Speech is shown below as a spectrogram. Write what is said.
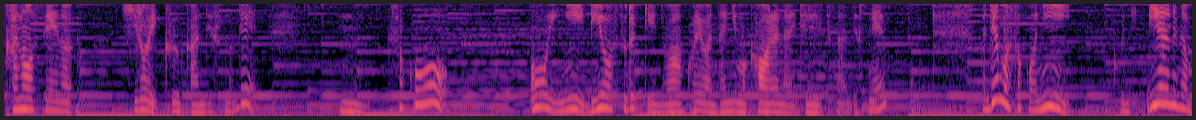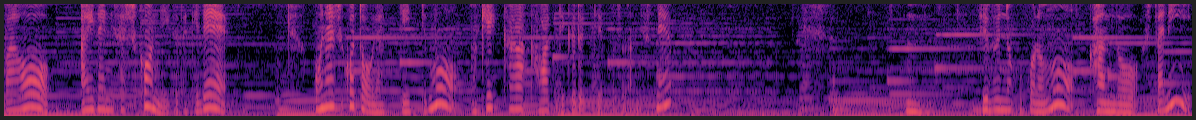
可能性の広い空間ですので、うん、そこを大いに利用するっていうのはこれは何も変わらない事実なんですね。でもそこにリアルな場を間に差し込んでいくだけで同じことをやっていっても結果が変わってくるっていうことなんですね。うん、自分の心も感動したり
